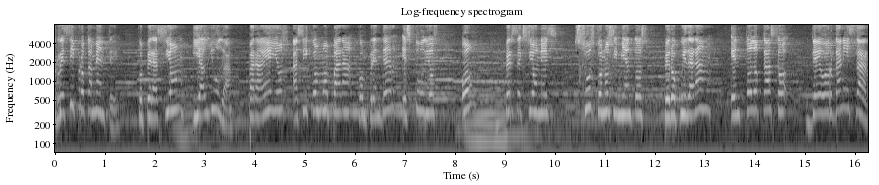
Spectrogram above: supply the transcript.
recíprocamente cooperación y ayuda para ellos, así como para comprender estudios o percepciones, sus conocimientos, pero cuidarán en todo caso de organizar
